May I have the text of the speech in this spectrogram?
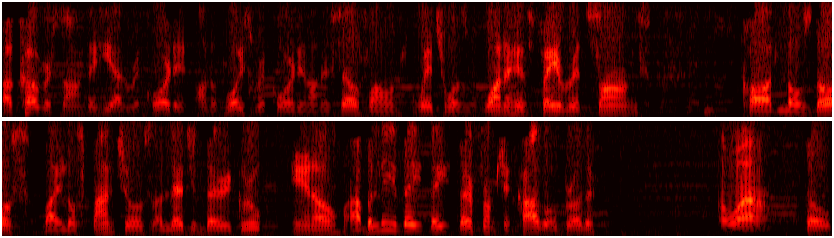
a cover song that he had recorded on a voice recording on his cell phone, which was one of his favorite songs called Los Dos by Los Panchos, a legendary group. You know, I believe they they they're from Chicago, brother. Oh wow. So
